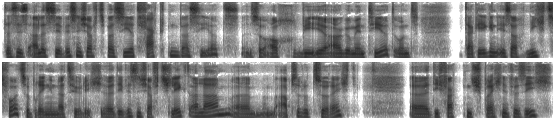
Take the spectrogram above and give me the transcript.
das ist alles sehr wissenschaftsbasiert, faktenbasiert, so auch wie ihr argumentiert und Dagegen ist auch nichts vorzubringen, natürlich. Äh, die Wissenschaft schlägt Alarm, ähm, absolut zu Recht. Äh, die Fakten sprechen für sich.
